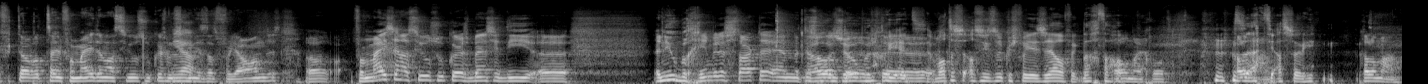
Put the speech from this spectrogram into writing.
vertel wat zijn voor mij dan asielzoekers, misschien Ja. is dat voor jou anders. Uh, voor mij zijn asielzoekers mensen die eh, een nieuw begin willen starten. En het is Oh, gewoon zo te- bedoel je het. Wat is asielzoekers voor jezelf? Ik dacht al. Oh mijn god. ja, sorry. Kalm aan.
